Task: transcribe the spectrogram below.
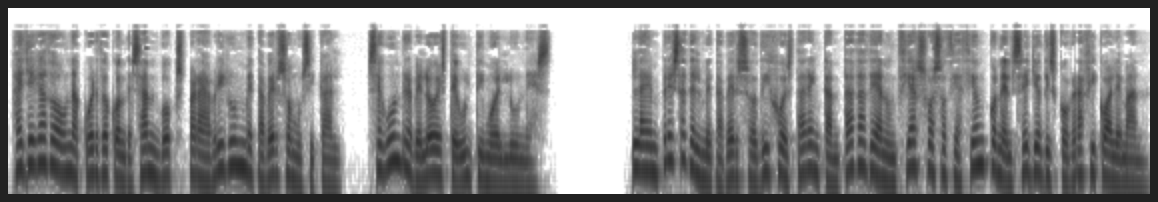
ha llegado a un acuerdo con The Sandbox para abrir un metaverso musical, según reveló este último el lunes. La empresa del metaverso dijo estar encantada de anunciar su asociación con el sello discográfico alemán.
